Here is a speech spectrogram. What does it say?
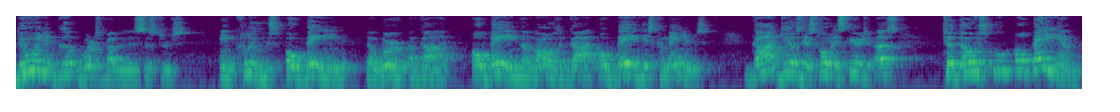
Doing good works, brothers and sisters, includes obeying the word of God obeying the laws of God, obeying his commands. God gives his Holy Spirit to us, to those who obey him.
